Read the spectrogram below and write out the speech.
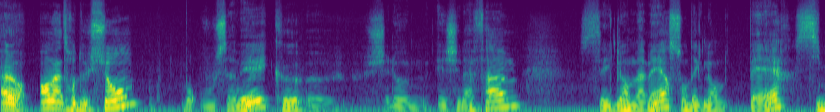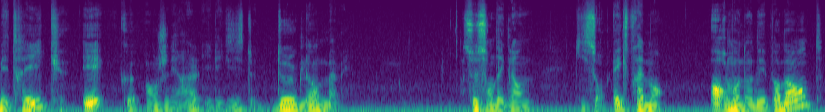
Alors, en introduction, bon, vous savez que euh, chez l'homme et chez la femme, ces glandes mammaires sont des glandes paires, symétriques, et qu'en général, il existe deux glandes mammaires. Ce sont des glandes qui sont extrêmement hormonodépendantes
